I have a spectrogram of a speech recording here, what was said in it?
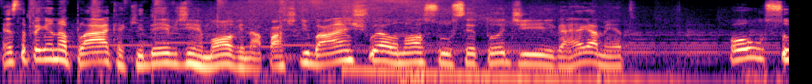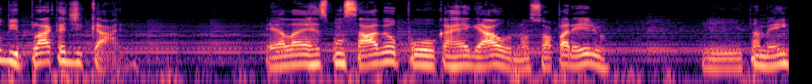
Esta pequena placa que David remove na parte de baixo é o nosso setor de carregamento, ou subplaca de carga. Ela é responsável por carregar o nosso aparelho e também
